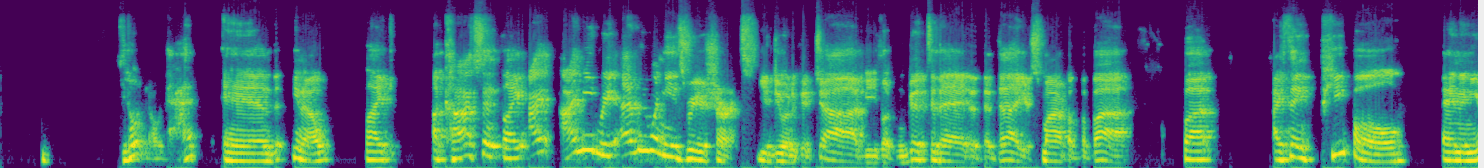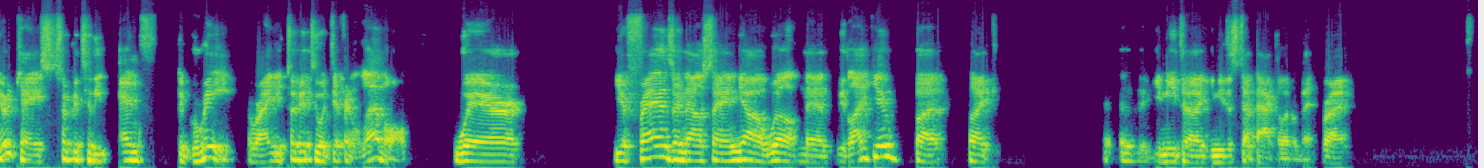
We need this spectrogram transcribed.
you don't know that, and you know, like a constant like I I need re- everyone needs reassurance. You're doing a good job. You're looking good today. Da, da, da, you're smart. Blah blah blah. But I think people, and in your case, took it to the nth degree. Right? You took it to a different level where your friends are now saying, "Yo, Will, man, we like you, but like." You need to you need to step back a little bit, right?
